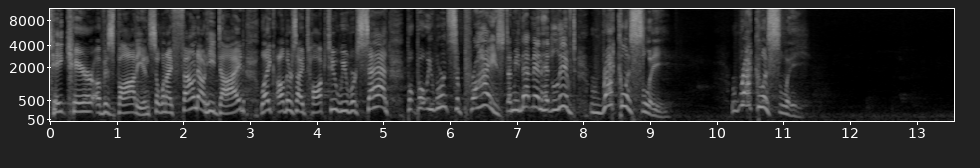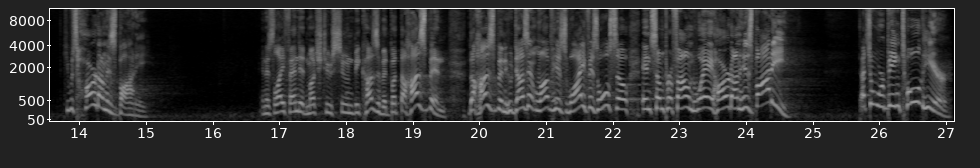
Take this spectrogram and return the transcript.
take care of his body. And so when I found out he died, like others I talked to, we were sad, but, but we weren't surprised. I mean, that man had lived recklessly. Recklessly. He was hard on his body. And his life ended much too soon because of it. But the husband, the husband who doesn't love his wife, is also in some profound way hard on his body. That's what we're being told here.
